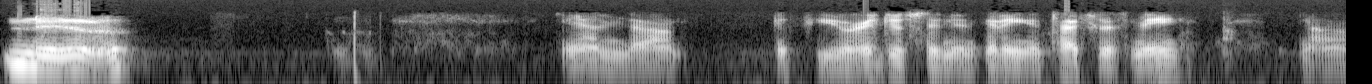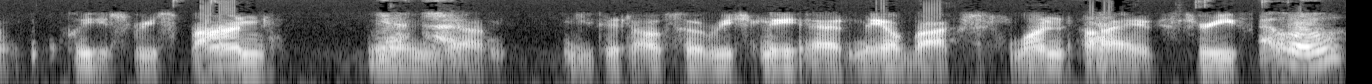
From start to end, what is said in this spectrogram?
No. And um, if you're interested in getting in touch with me, uh, please respond. And um, you could also reach me at mailbox one five three. Hello.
